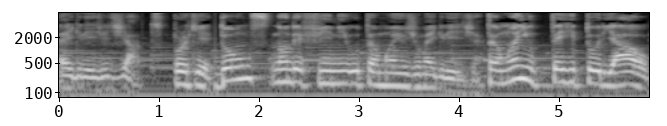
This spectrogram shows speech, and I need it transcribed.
a igreja de Atos. Porque dons não define o tamanho de uma igreja. Tamanho territorial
